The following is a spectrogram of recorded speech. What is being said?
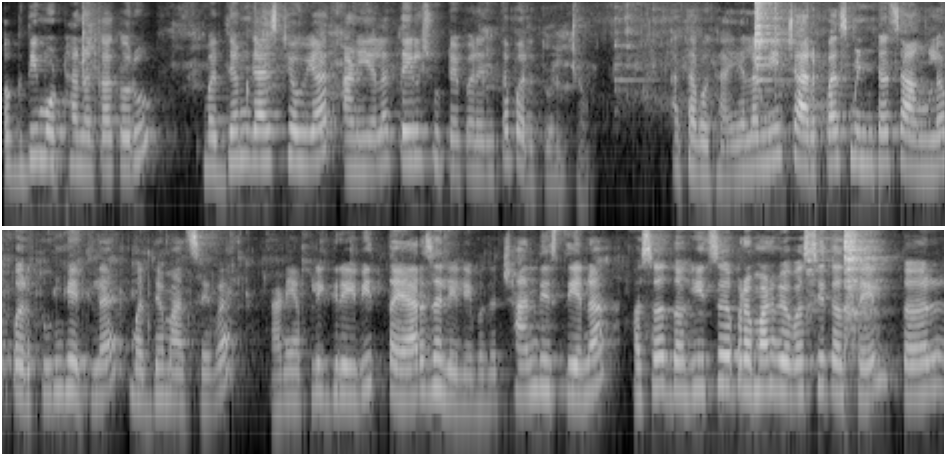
अगदी मोठा नका करू. मध्यम गॅस ठेवूयात आणि याला तेल सुटेपर्यंत परतून ठेवू. आता बघा याला मी चार पाच मिनटं चांगलं परतून घेतलं आहे मध्यम आचेवर आणि आपली ग्रेव्ही तयार झालेली आहे. बघा छान दिसते ना? असं दहीचं प्रमाण व्यवस्थित असेल तर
